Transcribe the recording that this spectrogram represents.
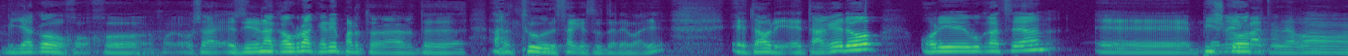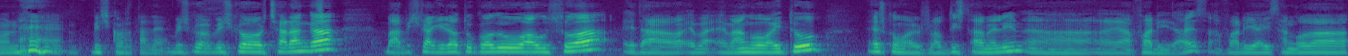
bilako, jo, jo, jo, osea, ez direnak aurrak ere parto hartu, hartu dezakezut ere bai, eh? Eta hori, eta gero, hori bukatzean, e, Biskor. Biskor, dagoen Biskor taldea. Bizko, bizko txaranga, ba, bizka girotuko du auzoa eta ema- emango gaitu, ez, como el flautista Melin, a, a, afarira, ez? Afaria izango da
